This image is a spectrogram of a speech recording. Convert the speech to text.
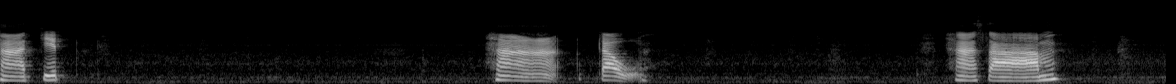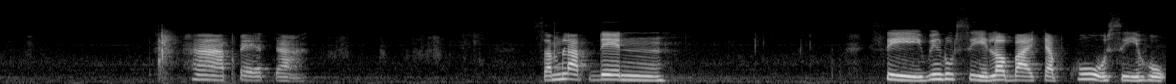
หาเจ็ด หาเก้าหาสามห้าแปดจ้ะสำหรับเด่นสี่วิ่งรูดสี่รอบบายจับคู่สี่หก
